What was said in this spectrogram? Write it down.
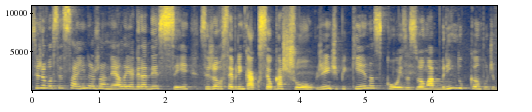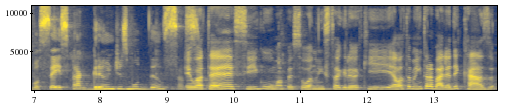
seja você sair na janela e agradecer, seja você brincar com o seu cachorro. Gente, pequenas coisas vão abrindo o campo de vocês para grandes mudanças. Eu até sigo uma pessoa no Instagram que ela também trabalha de casa.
